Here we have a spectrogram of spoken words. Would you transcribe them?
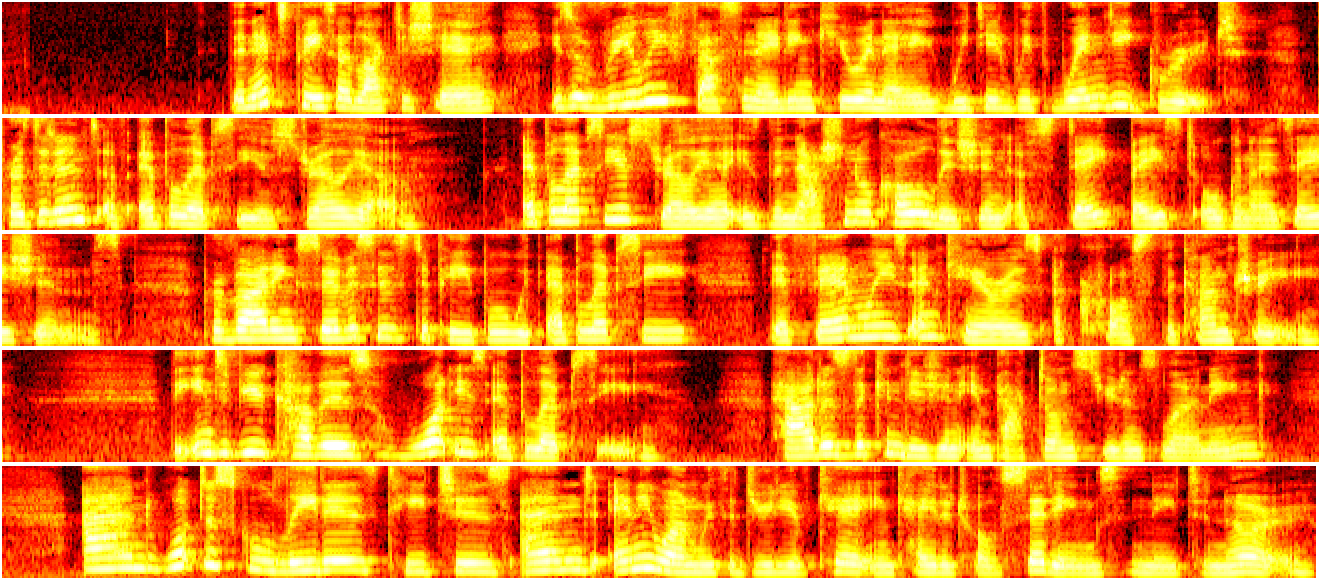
The next piece I'd like to share is a really fascinating Q&A we did with Wendy Groot, President of Epilepsy Australia. Epilepsy Australia is the national coalition of state-based organisations providing services to people with epilepsy, their families and carers across the country. The interview covers what is epilepsy, how does the condition impact on students' learning, and what do school leaders, teachers, and anyone with a duty of care in K 12 settings need to know?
